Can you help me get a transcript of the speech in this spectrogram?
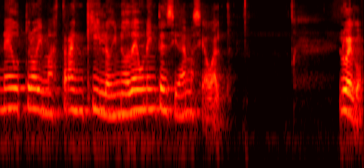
neutro y más tranquilo y no de una intensidad demasiado alta. Luego,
